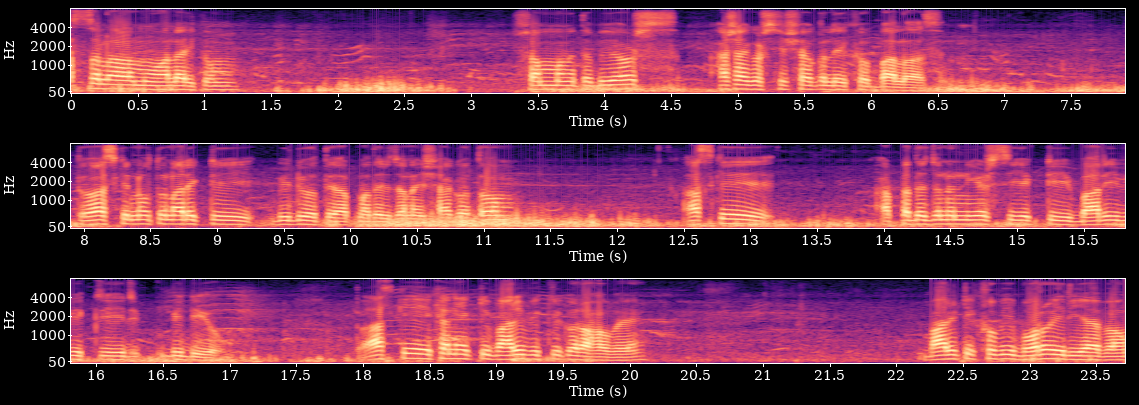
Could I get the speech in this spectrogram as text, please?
আসসালামু আলাইকুম। সম্মানিত বিয়র্স আশা করছি সকলেই খুব ভালো আছেন। তো আজকে নতুন আরেকটি ভিডিওতে আপনাদের জানাই স্বাগতম। আজকে আপনাদের জন্য নিয়ে এসেছি একটি বাড়ি বিক্রির ভিডিও। তো আজকে এখানে একটি বাড়ি বিক্রি করা হবে। বাড়িটি খুবই বড় এরিয়া এবং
